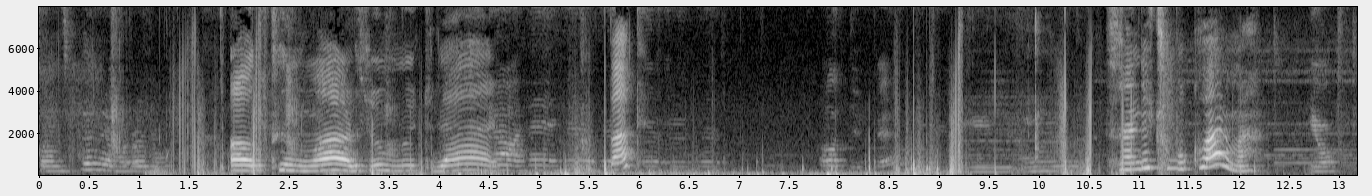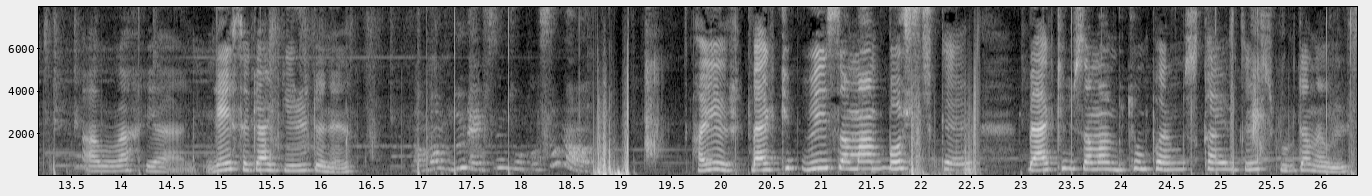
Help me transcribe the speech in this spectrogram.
Sandıkta ne var acaba? Altın var, zümrütler. Ya he he he. Bak. he. Sende çubuk var mı? Yok. Allah ya. Neyse gel geri dönelim. Tamam dur hepsini toplasana. Hayır, belki bir zaman boş çıkar. Belki bir zaman bütün paramızı kaybederiz buradan alırız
